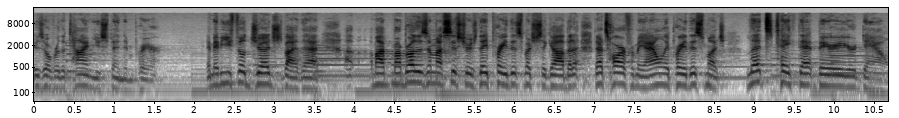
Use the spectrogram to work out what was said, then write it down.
is over the time you spend in prayer. And maybe you feel judged by that. Uh, my, my brothers and my sisters, they pray this much to God, but that's hard for me. I only pray this much. Let's take that barrier down.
